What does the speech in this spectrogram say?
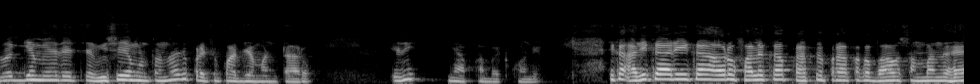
యోగ్యం ఏదైతే విషయం ఉంటుందో అది ప్రతిపాద్యం అంటారు ఇది జ్ఞాపకం పెట్టుకోండి ఇక అధికారిక और फल का प्राप्य प्रापक भाव संबंध है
